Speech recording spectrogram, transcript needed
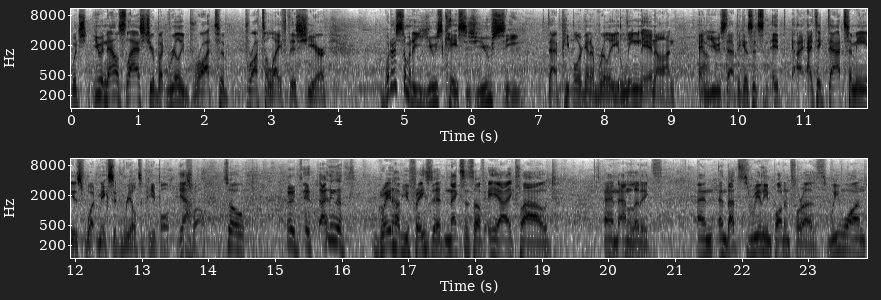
which you announced last year but really brought to, brought to life this year, what are some of the use cases you see that people are going to really lean in on and yeah. use that? Because it's, it, I, I, think that to me is what makes it real to people yeah. as well. So, it, it, I think that's great how you phrased it, nexus of AI, cloud, and analytics. And, and that's really important for us. We want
